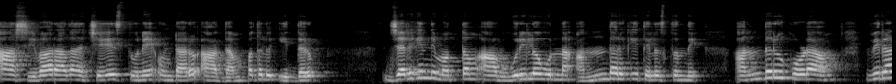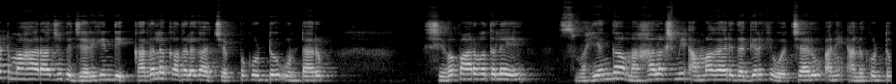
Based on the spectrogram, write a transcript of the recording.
ఆ శివారాధన చేస్తూనే ఉంటారు ఆ దంపతులు ఇద్దరు. జరిగింది మొత్తం ఆ ఊరిలో ఉన్న అందరికీ తెలుస్తుంది. అందరూ కూడా విరాట్ మహారాజుకు జరిగింది కథల కథలుగా చెప్పుకుంటూ ఉంటారు. శివపార్వతులే స్వయంగా మహాలక్ష్మి అమ్మగారి దగ్గరికి వచ్చారు అని అనుకుంటూ.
